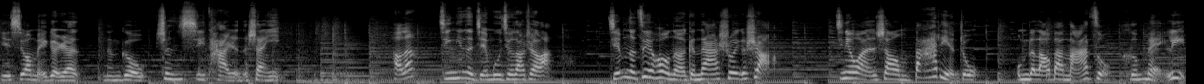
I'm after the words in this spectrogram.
也希望每个人能够珍惜他人的善意。好了，今天的节目就到这了。节目的最后呢，跟大家说一个事儿：今天晚上八点钟，我们的老板马总和美丽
